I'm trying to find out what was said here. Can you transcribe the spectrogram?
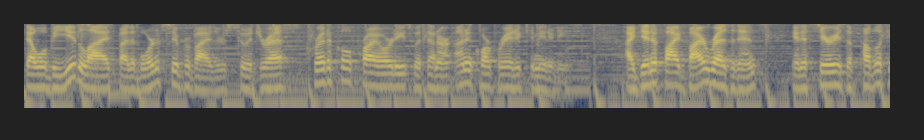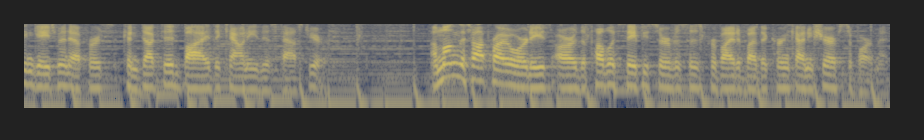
that will be utilized by the Board of Supervisors to address critical priorities within our unincorporated communities, identified by residents in a series of public engagement efforts conducted by the county this past year. Among the top priorities are the public safety services provided by the Kern County Sheriff's Department.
